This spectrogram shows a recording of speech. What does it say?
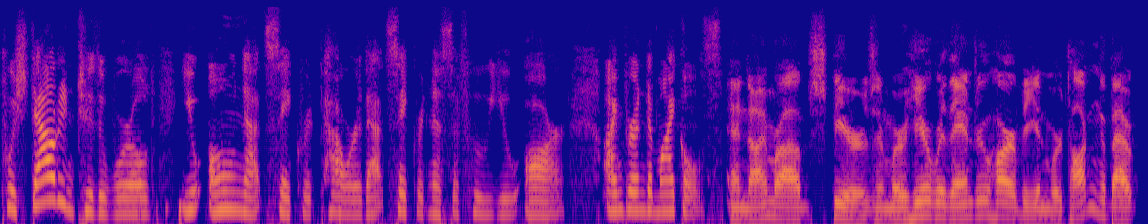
pushed out into the world, you own that sacred power, that sacredness of who you are. I'm Brenda Michaels. And I'm Rob Spears, and we're here with Andrew Harvey, and we're talking about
